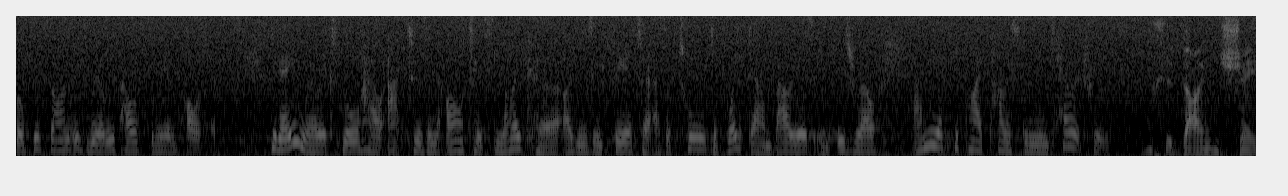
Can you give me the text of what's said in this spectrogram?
focused on Israeli-Palestinian politics. Today, we'll explore how actors and artists like her are using theatre as a tool to break down barriers in Israel and the occupied Palestinian territory. You should die in shame.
